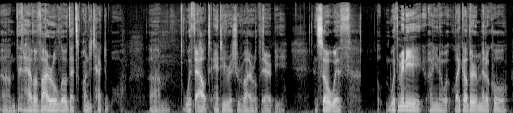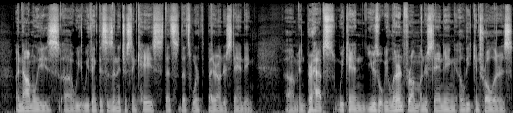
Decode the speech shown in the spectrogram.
um, that have a viral load that's undetectable um, without antiretroviral therapy. And so, with with many, uh, you know, like other medical anomalies, uh, we we think this is an interesting case that's that's worth better understanding. Um, and perhaps we can use what we learned from understanding elite controllers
